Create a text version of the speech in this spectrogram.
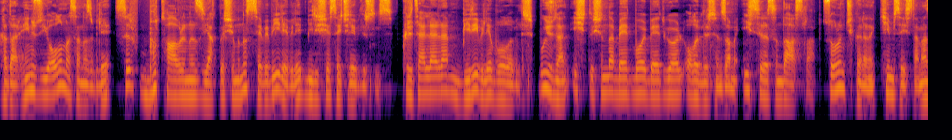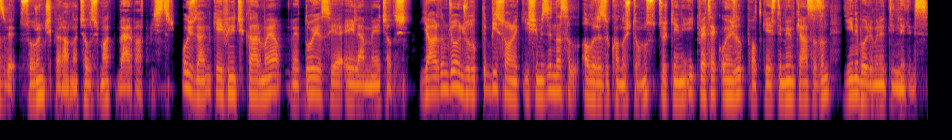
kadar henüz iyi olmasanız bile sırf bu tavrınız, yaklaşımınız sebebiyle bile bir işe seçilebilirsiniz. Kriterlerden biri bile bu olabilir. Bu yüzden iş dışında bad boy, bad girl olabilirsiniz ama iş sırasında asla. Sorun çıkaranı kimse istemez ve sorun çıkaranla çalışmak berbat bir iştir. O yüzden keyfini çıkarmaya ve doyasıya eğlenmeye çalışın. Yardımcı oyunculukta bir sonraki işimizi nasıl alırızı konuştuğumuz Türkiye'nin ilk ve tek oyunculuk podcast'i Mümkansız'ın yeni bölümünü dinlediniz.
